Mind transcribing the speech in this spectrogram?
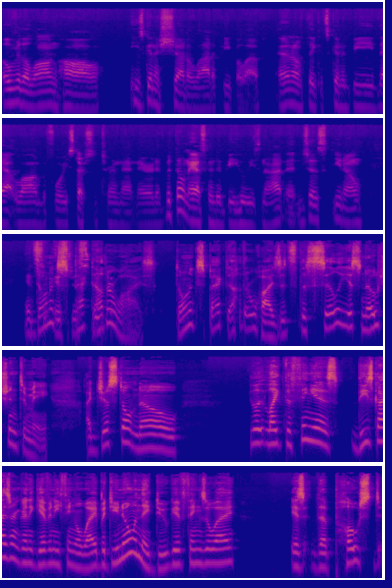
over the long haul, he's going to shut a lot of people up. And I don't think it's going to be that long before he starts to turn that narrative. But don't ask him to be who he's not. And just, you know, don't expect otherwise. Don't expect otherwise. It's the silliest notion to me. I just don't know. Like the thing is, these guys aren't going to give anything away. But do you know when they do give things away? Is the post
